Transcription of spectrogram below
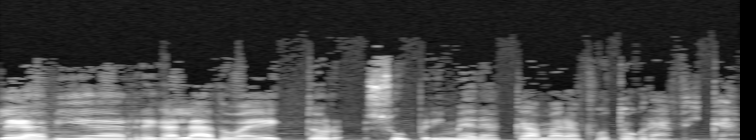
le había regalado a Héctor su primera cámara fotográfica.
